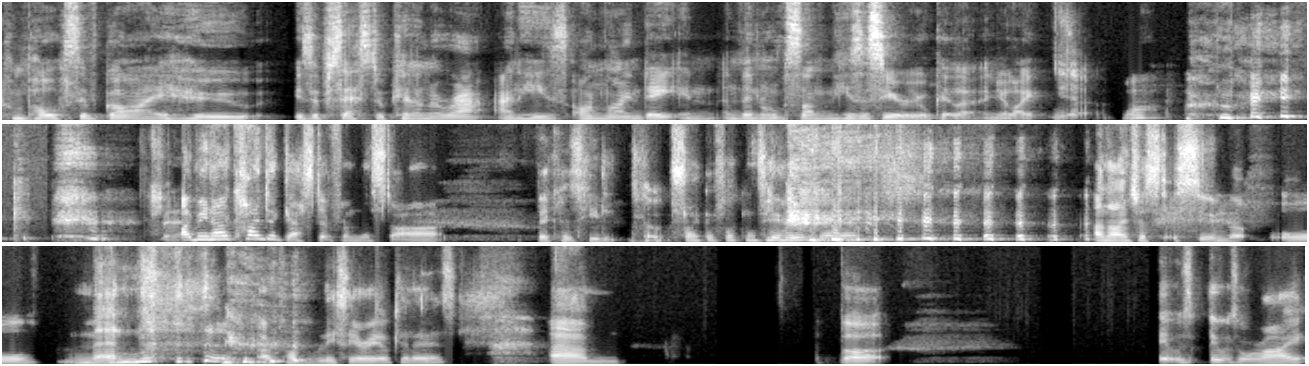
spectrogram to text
compulsive guy who is obsessed with killing a rat and he's online dating and then all of a sudden he's a serial killer and you're like Yeah. what like I mean, I kind of guessed it from the start because he looks like a fucking serial killer. And I just assume that all men are probably serial killers. Um, but it was it was all right.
